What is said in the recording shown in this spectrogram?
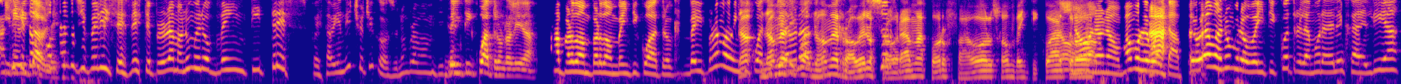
Así Inevitable. que estamos contentos y felices de este programa número 23. Pues está bien dicho, chicos, un programa 23. 24 en realidad. Ah, perdón, perdón, 24. Ve programa 24. No, no, me, verdad, no me robé los son... programas, por favor, son 24. No, no, no, vamos de vuelta. Ah. Programa número 24, La Mora de Leja del Día.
